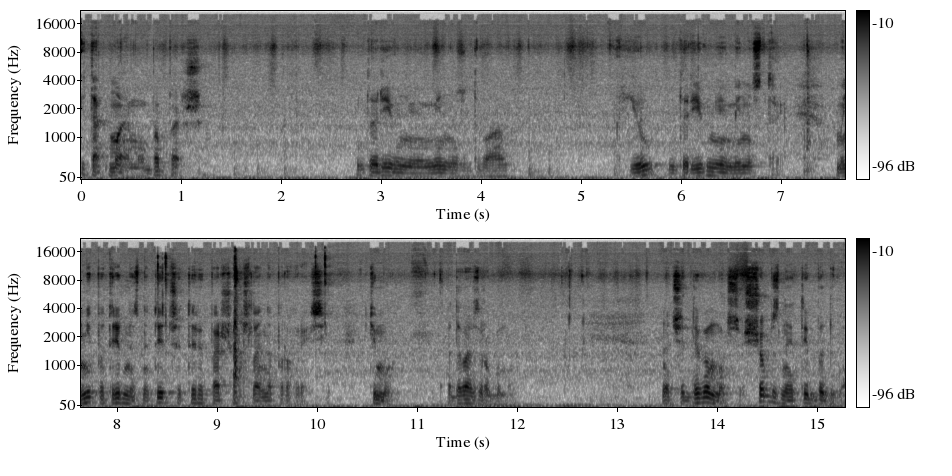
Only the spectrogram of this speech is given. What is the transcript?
І так, маємо b перше дорівнює мінус 2, Q дорівнює мінус 3. Мені потрібно знайти 4 перших члена прогресії. Тимур, а давай зробимо. Значить, дивимося, щоб знайти b2,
